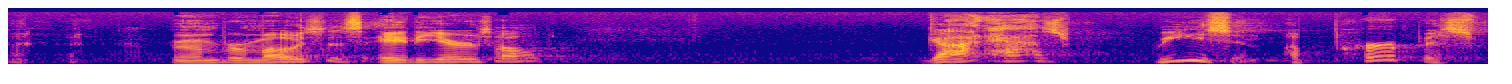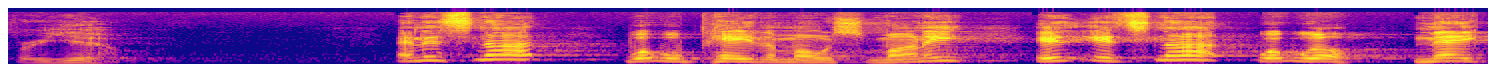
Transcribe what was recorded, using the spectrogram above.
Remember Moses, 80 years old? God has reason, a purpose for you. And it's not what will pay the most money, it, it's not what will make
